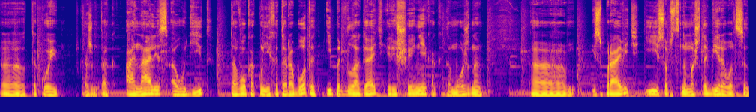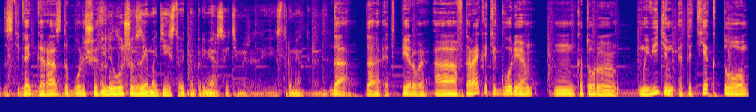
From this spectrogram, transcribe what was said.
э, такой скажем так, анализ, аудит того, как у них это работает, и предлагать решение, как это можно э, исправить и, собственно, масштабироваться, достигать гораздо больших... Или лучше взаимодействовать, например, с этими же инструментами, да? Да, да, это первое. А вторая категория, которую мы видим, это те, кто,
